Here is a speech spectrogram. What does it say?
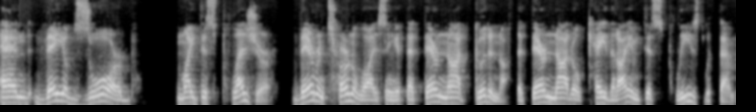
and they absorb my displeasure they're internalizing it that they're not good enough that they're not okay that i am displeased with them.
